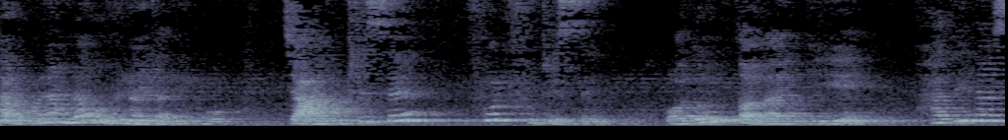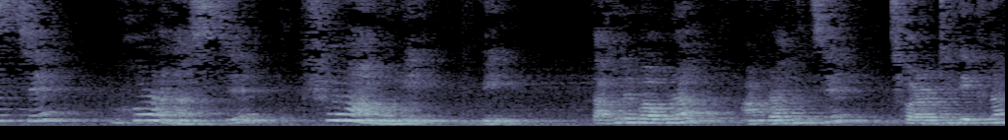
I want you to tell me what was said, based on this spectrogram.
তারপরে আমরা অভিনয়টা দেখব। চাঁদ উঠেছে ফুল ফুটেছে কদম তলায় গিয়ে হাতি নাচছে ঘোড়া নাচছে সোনামণি বে। তাহলে বাবুরা, আমরা হচ্ছে ছড়াটি দেখলাম,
